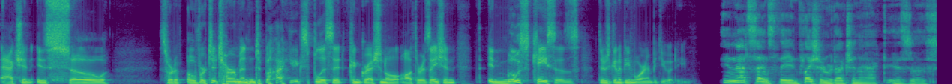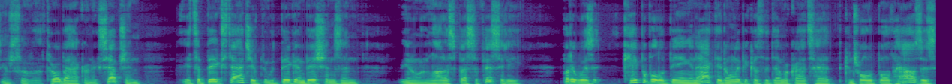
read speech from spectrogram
action is so sort of overdetermined by explicit congressional authorization. In most cases, there's going to be more ambiguity. In that sense, the Inflation Reduction Act is a, sort of a throwback or an exception. It's a big statute with big ambitions and you know and a lot of specificity, but it was capable of being enacted only because the Democrats had control of both houses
